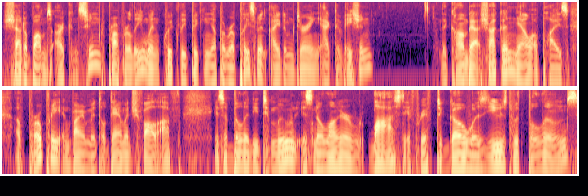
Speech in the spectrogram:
Shadow bombs are consumed properly when quickly picking up a replacement item during activation. The combat shotgun now applies appropriate environmental damage fall off. Its ability to move is no longer lost if Rift to Go was used with balloons.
